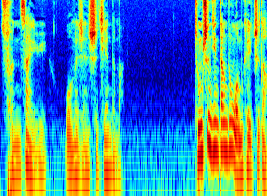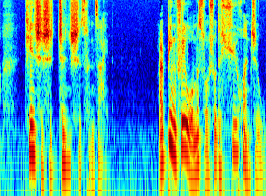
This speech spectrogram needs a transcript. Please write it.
存在于我们人世间的吗？从圣经当中我们可以知道，天使是真实存在的，而并非我们所说的虚幻之物。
